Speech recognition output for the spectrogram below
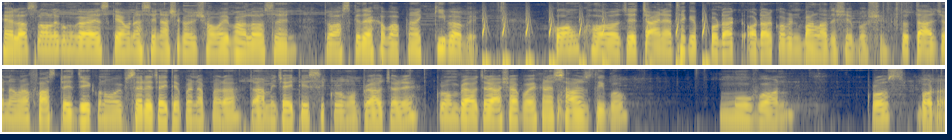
হ্যালো আসসালামু আলাইকুম গাইস কেমন আছেন? আশা করি সবাই ভালো আছেন। তো আজকে দেখাবো আপনারা কীভাবে কম খরচে চায়না থেকে প্রোডাক্ট অর্ডার করবেন বাংলাদেশে বসে। তো তার জন্য আমরা ফার্স্টে যে কোনো ওয়েবসাইটে যাইতে পারেন আপনারা। তো আমি যাইতেছি ক্রোম ব্রাউজারে ক্রোম ব্রাউজারে আসার পর এখানে সার্চ দিব। Move on cross border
